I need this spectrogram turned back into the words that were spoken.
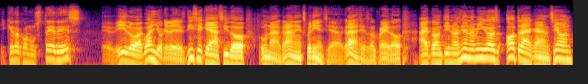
Y queda con ustedes Vilo Aguayo que les dice que ha sido una gran experiencia. Gracias, Alfredo. A continuación, amigos, otra canción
